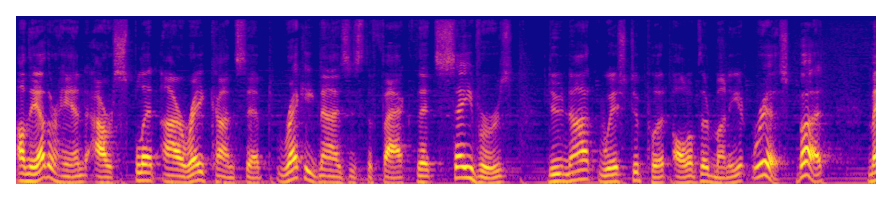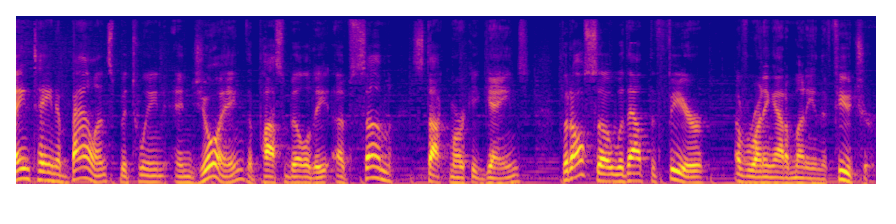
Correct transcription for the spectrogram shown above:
On the other hand, our split IRA concept recognizes the fact that savers do not wish to put all of their money at risk, but maintain a balance between enjoying the possibility of some stock market gains, but also without the fear of running out of money in the future.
